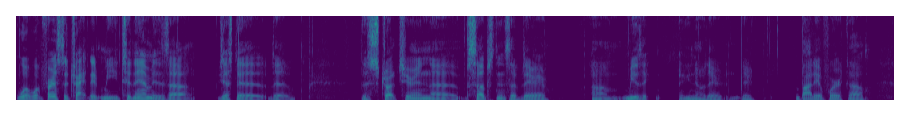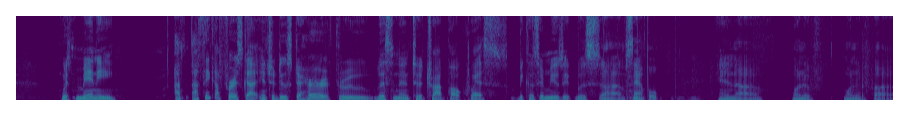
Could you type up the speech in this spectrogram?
well, what first attracted me to them is uh, just the the the structure and the substance of their um, music. You know, their their body of work. Uh, with Minnie, I, I think I first got introduced to her through listening to Tribe Called Quest because her music was uh, sampled in uh, one of one of uh,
